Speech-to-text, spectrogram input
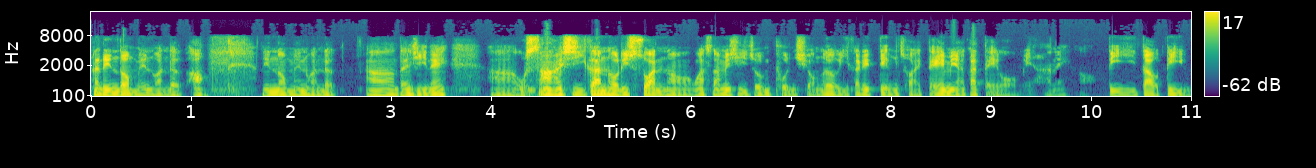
啊恁都毋免烦恼哦，恁都毋免烦恼。啊，但是呢啊有三个时间互你选吼，我啥物时阵喷上好，伊甲你定出来第一名甲第五名安尼，第一到第五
